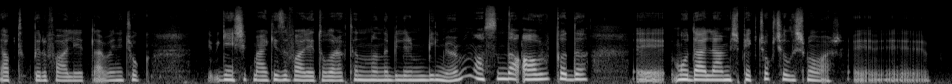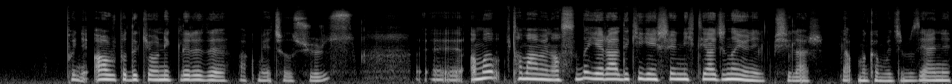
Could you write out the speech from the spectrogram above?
yaptıkları faaliyetler. Yani çok gençlik merkezi faaliyet olarak tanımlanabilir mi bilmiyorum ama aslında Avrupa'da e, modellenmiş pek çok çalışma var. E, hani Avrupa'daki örneklere de bakmaya çalışıyoruz. E, ama tamamen aslında yereldeki gençlerin ihtiyacına yönelik bir şeyler yapmak amacımız. Yani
